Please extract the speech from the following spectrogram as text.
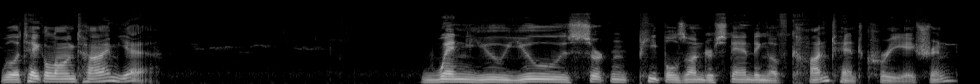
Will it take a long time? Yeah. When you use certain people's understanding of content creation,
